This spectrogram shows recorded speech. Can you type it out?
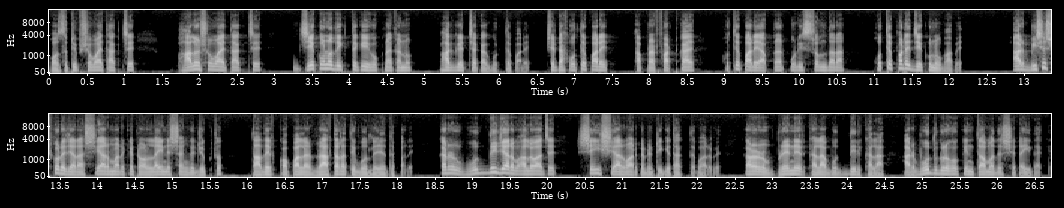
পজিটিভ সময় থাকছে, ভালো সময় থাকছে, যে কোনো দিক থেকেই হোক না কেন ভাগ্যের চাকা ঘুরতে পারে। সেটা হতে পারে আপনার ফাটকায়, হতে পারে আপনার পরিশ্রম দ্বারা, হতে পারে যে কোনোভাবে আর বিশেষ করে যারা শেয়ার মার্কেট অনলাইনের সঙ্গে যুক্ত তাদের কপালের রাতারাতি বদলে যেতে পারে। কারণ বুদ্ধি যার ভালো আছে, সেই শেয়ার মার্কেটে টিকে থাকতে পারবে। কারণ ব্রেনের খেলা, বুদ্ধির খেলা, আর বুধ গ্রহ কিন্তু আমাদের সেটাই দেখে।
